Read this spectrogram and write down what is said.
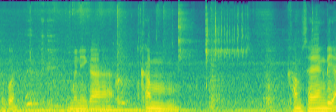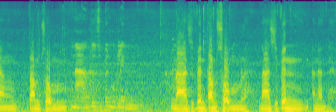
ทุกคนมื้อนี้ก็คำคำแซงเดียงตำสมหนาวตัวจะเป็นบักเหล่นนาสิเป็นตำสมเลยนาสิเป็นอันนั้นนะ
